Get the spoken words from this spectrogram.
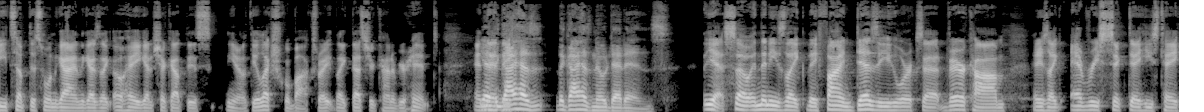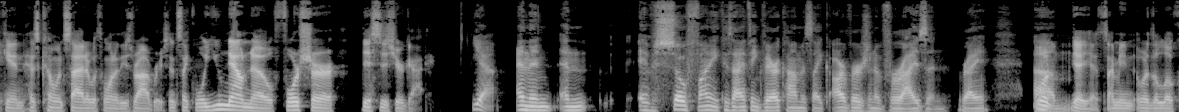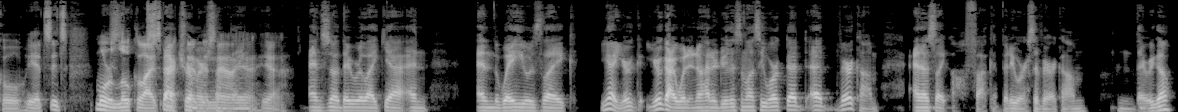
beats up this one guy, and the guy's like, "Oh, hey, you got to check out this, you know, the electrical box, right? Like that's your kind of your hint." And yeah, then the they- guy has, the guy has no dead ends. yeah, so and then he's like they find Desi who works at Vericom and he's like every sick day he's taken has coincided with one of these robberies. And it's like, well, you now know for sure this is your guy. Yeah, and then and it was so funny because I think Vericom is like our version of Verizon, right? Well, um, yeah, yes. I mean, or the local. Yeah, it's it's more localized Spectrum back or than now. something. Yeah, yeah. and so they were like, yeah, and and the way he was like, yeah, your your guy wouldn't know how to do this unless he worked at at Vericom, and I was like, oh fuck, I bet he works at Vericom, and there we go.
